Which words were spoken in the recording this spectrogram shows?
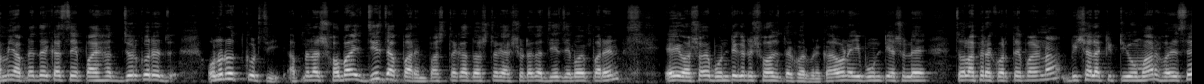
আমি আপনাদের কাছে পায়ে হাত জোর করে অনুরোধ করছি, আপনারা সবাই যে যা পারেন, পাঁচ টাকা, দশ টাকা, একশো টাকা, যে যেভাবে পারেন, এই অসহায় বোনটিকে একটু সহযোগিতা করবেন। কারণ এই বোনটি আসলে চলাফেরা করতে পারে না। বিশাল একটি টিউমার হয়েছে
